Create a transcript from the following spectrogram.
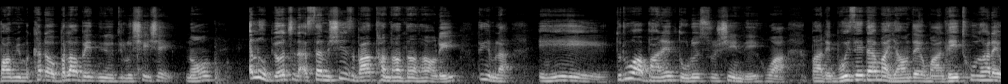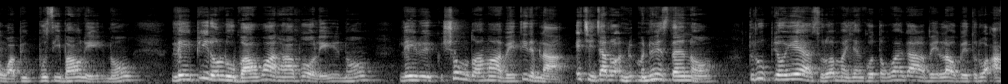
ဘောင်ပြီးမခက်တော့ဘလောက်ပဲဒီလိုဒီလိုရှိတ်ရှိတ်နော် အဲ့လိုပြောချင်တာအဆင်မရှိစပါထန်ထန်ထန်ထန်လေသိတယ်မလားအေးသူတို့ကဘာနဲ့တူလို့ဆိုလို့ရှိရင်လေဟိုကဘာလေဘွေးစိတ်တမ်းမှာရောင်းတဲ့ဟိုမှာလေထိုးထားတဲ့ဟိုကဘူစီပေါင်းလေနော်လေပြည့်တော့လူပါဝထားပေါ့လေနော်လေတွေရှုံသွားမှပဲသိတယ်မလားအဲ့ချိန်ကျတော့မနှွေ့စမ်းတော့သူတို့ပြောရဲရဆိုတော့အမရန်ကိုတဝက်ကပဲလောက်ပဲသူတို့အာ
